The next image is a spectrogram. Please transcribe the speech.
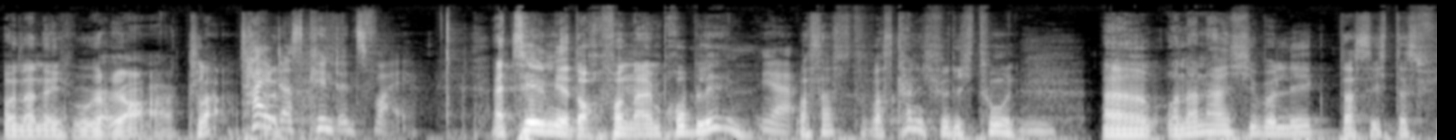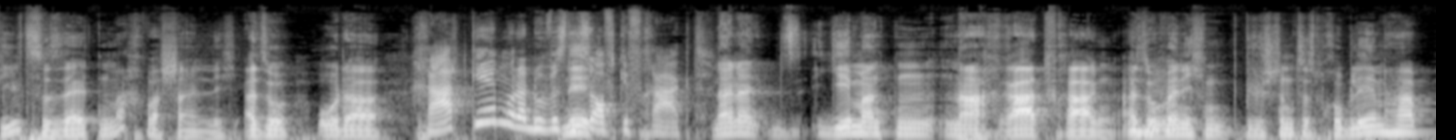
und dann denke ich, ja, ja, klar. Teil Äh, das Kind in zwei. Erzähl mir doch von deinem Problem. Ja. Mhm. Was hast du, was kann ich für dich tun? Ähm, und dann habe ich überlegt, dass ich das viel zu selten mache wahrscheinlich. Also, oder, Rat geben oder du wirst Nee. nicht so oft gefragt? nein, nein, jemanden nach Rat fragen. Also, Mhm. wenn ich ein bestimmtes Problem habe,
